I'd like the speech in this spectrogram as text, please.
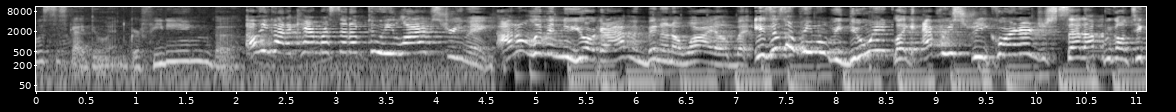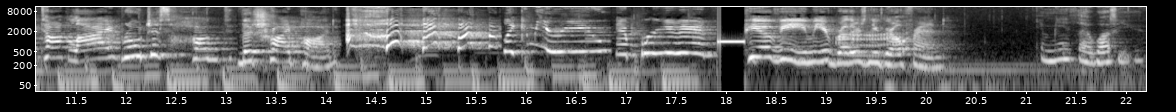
What's this guy doing? Graffitiing the... Oh, he got a camera set up too. He live streaming. I don't live in New York and I haven't been in a while, but is this what people be doing? Like every street corner just set up. We gonna TikTok live. Bro just hugged the tripod. like, come here, you. And bring it in. POV, you meet your brother's new girlfriend. It means I love you.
